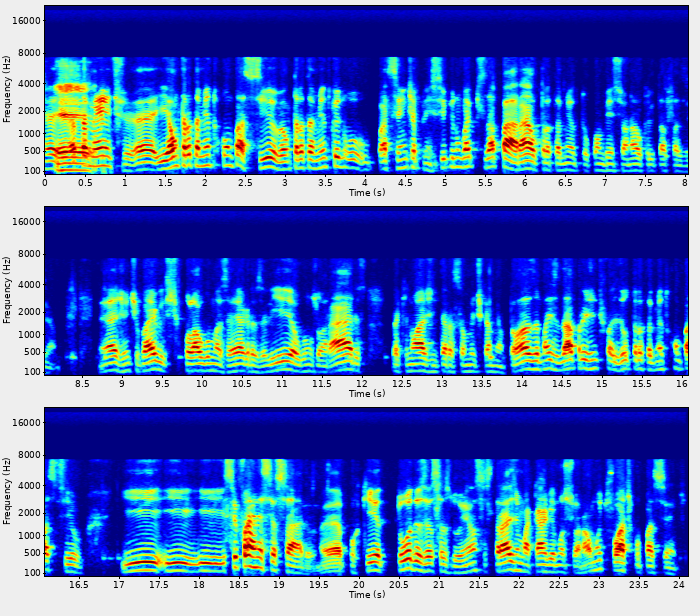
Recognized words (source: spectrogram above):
É, exatamente. É... É, e é um tratamento compassivo, é um tratamento que o paciente, a princípio, não vai precisar parar o tratamento convencional que ele está fazendo. É, a gente vai estipular algumas regras ali, alguns horários, para que não haja interação medicamentosa, mas dá para a gente fazer o tratamento compassivo. E, e, e, se faz necessário, né? porque todas essas doenças trazem uma carga emocional muito forte para o paciente.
